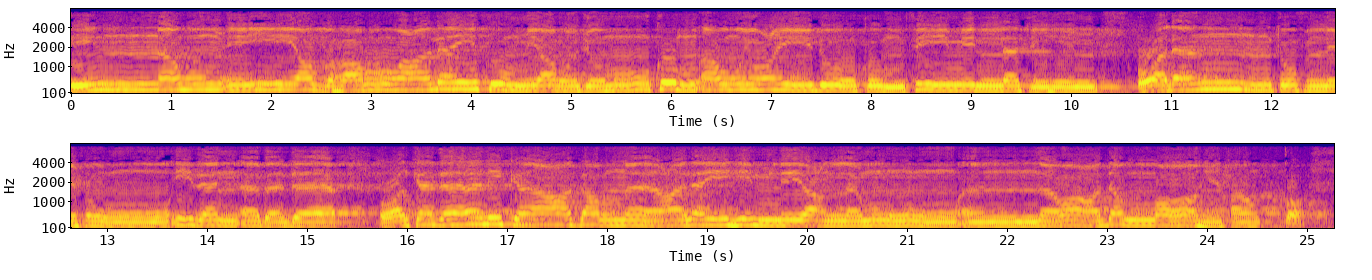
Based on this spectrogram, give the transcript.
إنهم إن يظهروا عليكم يرجموكم أو يعيدوكم في ملتهم ولن تفلحوا إذا أبدا. وكذلك أعثرنا عليهم ليعلموا أن وعد الله حق.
